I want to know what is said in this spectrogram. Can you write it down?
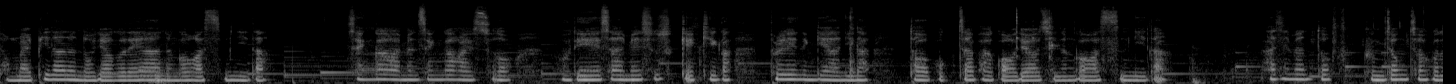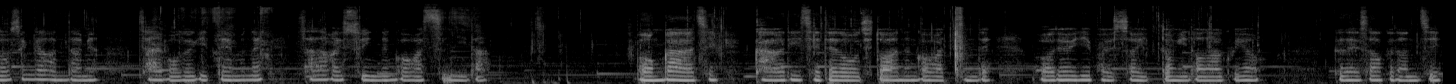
정말 피나는 노력을 해야 하는 것 같습니다. 생각하면 생각할수록 우리의 삶의 수수께끼가 풀리는 게 아니라 더 복잡하고 어려워지는 것 같습니다. 하지만 또 긍정적으로 생각한다면 잘 모르기 때문에 살아갈 수 있는 것 같습니다. 뭔가 아직 가을이 제대로 오지도 않은 것 같은데 월요일이 벌써 입동이더라고요. 그래서 그런지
